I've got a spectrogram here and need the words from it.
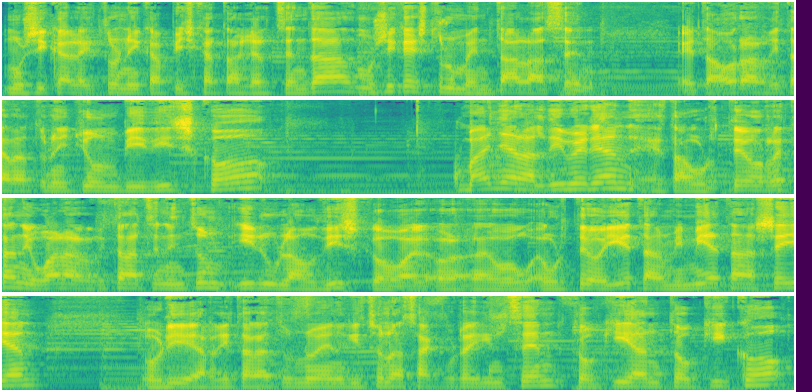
musika elektronika pixka agertzen da, musika instrumentala zen. Eta hor argitaratu nituen bi disko, Baina aldi berean, eta urte horretan, igual argitaratzen nintzen hiru lau disko, bai, urte horietan, 2006an, hori argitaratu nuen gizona zakur egin zen, tokian tokiko,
